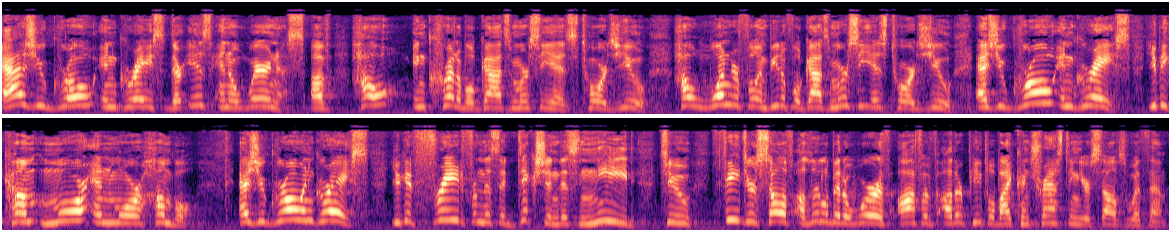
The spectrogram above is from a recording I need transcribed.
as you grow in grace, there is an awareness of how incredible God's mercy is towards you, how wonderful and beautiful God's mercy is towards you. As you grow in grace, you become more and more humble. As you grow in grace, you get freed from this addiction, this need to feed yourself a little bit of worth off of other people by contrasting yourselves with them.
